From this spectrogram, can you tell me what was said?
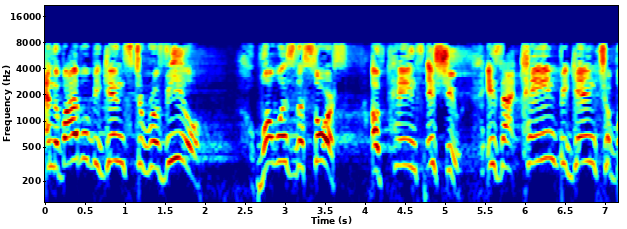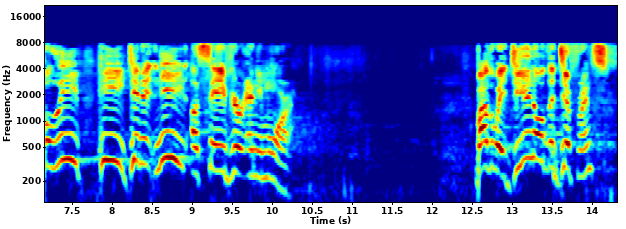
And the Bible begins to reveal what was the source of Cain's issue is that Cain began to believe he didn't need a savior anymore. By the way, do you know the difference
